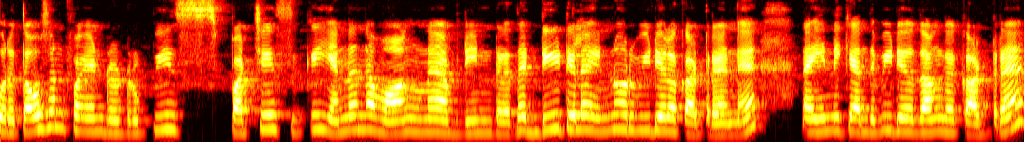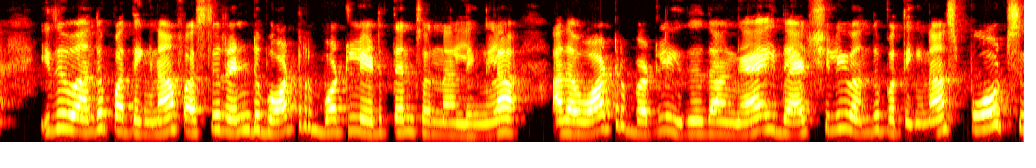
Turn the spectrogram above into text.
ஒரு தௌசண்ட் ஃபைவ் ஹண்ட்ரட் ருபீஸ் பர்ச்சேஸுக்கு என்னென்ன வாங்கினேன் அப்படின்றத டீட்டெயிலாக இன்னொரு வீடியோவில் காட்டுறேன்னு. நான் இன்றைக்கி அந்த வீடியோ தாங்க காட்டுறேன். இது வந்து பார்த்திங்கன்னா ஃபஸ்ட்டு ரெண்டு வாட்டர் பாட்டில் எடுத்தேன்னு சொன்னேன் இல்லைங்களா? அந்த வாட்டர் பாட்டில் இது தாங்க இது ஆக்சுவலி வந்து பார்த்திங்கன்னா ஸ்போர்ட்ஸ்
